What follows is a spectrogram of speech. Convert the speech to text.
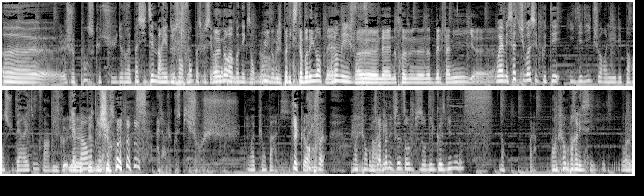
Euh, je pense que tu devrais pas citer marier deux enfants parce que c'est vraiment non, pas un bon exemple. Oui, hein. non, mais j'ai pas dit que c'était un bon exemple, mais Ah non, mais je- euh, la- notre, notre belle famille. euh, Ouais, mais ça, tu vois, c'est le côté idyllique, genre les, les parents super et tout. Enfin, il y a le pas vraiment alors le Cosby Show, on va plus en parler. D'accord. voilà, on va plus en On ne fera parler. pas d'épisode sur, sur Bill Cosby alors On va plus en parler. C'est, Oh, mieux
